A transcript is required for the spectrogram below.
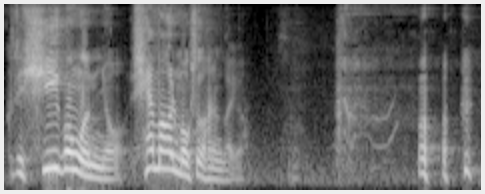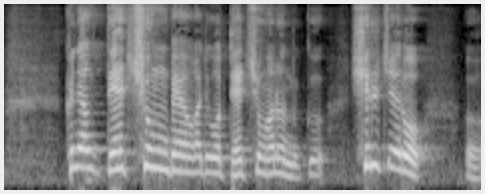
근데 시공은요, 새마을 목수가 하는 거예요. 그냥 대충 배워가지고 대충 하는 그 실제로 어,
